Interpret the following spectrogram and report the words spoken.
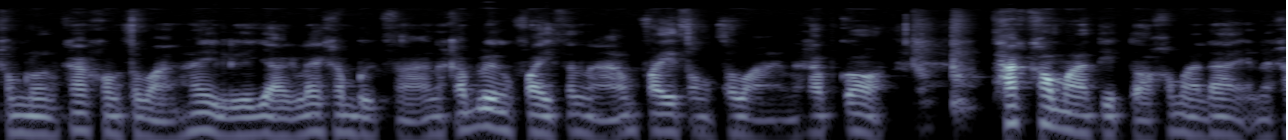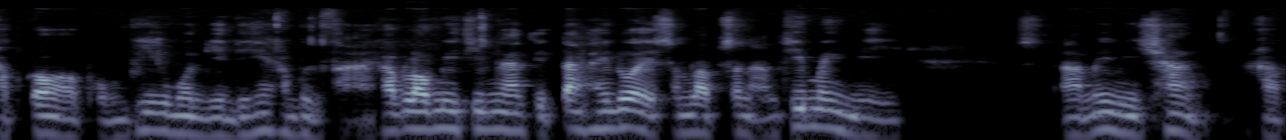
คำนวณค่าความสว่างให้ หรืออยากได้คำปรึกษานะครับ เรื่องไฟสนามไฟส่องสว่างนะครับ ก็ทักเข้ามาติดต่อเข้ามาได้นะครับ ก็ผมพี่กมลยินดีให้คำปรึกษาครับเรามีทีมงานติดตั้งให้ด้วยสำหรับสนามที่ไม่มีไม่มีช่างครับ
